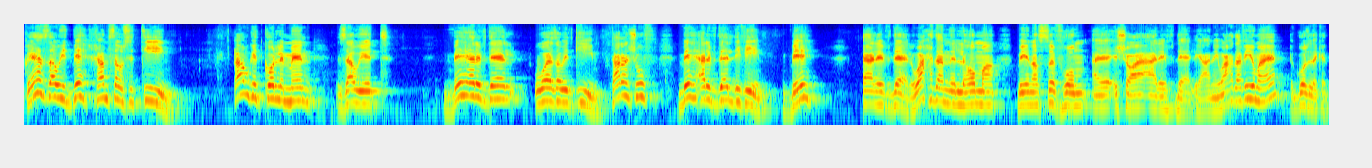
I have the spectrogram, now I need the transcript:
قياس زاوية ب 65 أوجد كل من زاوية ب أ د وزاوية ج. تعال نشوف ب أ د دي فين؟ ب أ د واحدة من اللي هما بينصفهم آه، الشعاع أ د يعني واحدة فيهم أهي الجزء ده كده.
